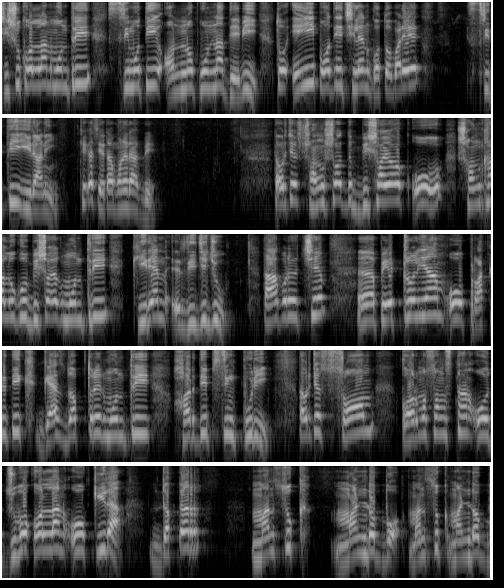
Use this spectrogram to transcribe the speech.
শিশু কল্যাণ মন্ত্রী শ্রীমতী অন্নপূর্ণা দেবী। তো এই পদে ছিলেন গতবারে স্মৃতি ইরানি, ঠিক আছে? এটা মনে রাখবে। তারপর হচ্ছে সংসদ বিষয়ক ও সংখ্যালঘু বিষয়ক মন্ত্রী কিরেন রিজিজু। তারপরে হচ্ছে পেট্রোলিয়াম ও প্রাকৃতিক গ্যাস দপ্তরের মন্ত্রী হরদীপ সিং পুরী। তারপর হচ্ছে শ্রম, কর্মসংস্থান ও যুব কল্যাণ ও ক্রীড়া, ডক্টর মানসুখ মান্ডব্য মানসুখ মান্ডব্য।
